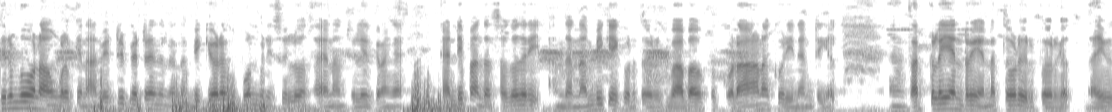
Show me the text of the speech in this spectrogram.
திரும்பவும் நான் உங்களுக்கு நான் வெற்றி பெற்றேன் என்ற நம்பிக்கையோடு ஃபோன் பண்ணி சொல்லுவேன் சாயனான்னு சொல்லியிருக்கிறாங்க. கண்டிப்பாக அந்த சகோதரி அந்த நம்பிக்கை கொடுத்தவருக்கு பாபாவுக்கு கொடான கொடி நன்றிகள். தற்கொலை என்ற எண்ணத்தோடு இருப்பவர்கள் தயவு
